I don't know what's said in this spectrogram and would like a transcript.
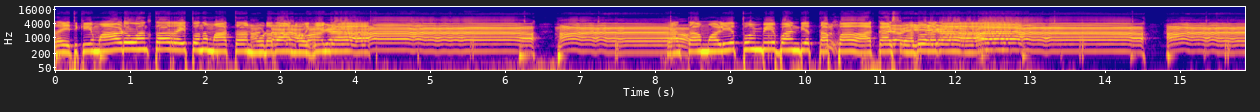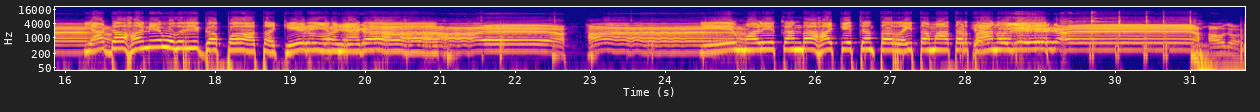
ರೈತಕಿ ಮಾಡುವಂತ ರೈತನ ಮಾತ ನೋಡದ ಹಿಂಗ. ಮಳಿ ತುಂಬಿ ಬಂದಿತ್ತಪ್ಪ ಆಕಾಶದೊಳಗ. ಎಡ್ಡ ಹನಿ ಉದರಿ ಗಪ್ಪ ಆತ ಕೇಳಿ ಮ್ಯಾಗ. ಏ ಮಳಿ ಕಂದ ಹಾಕಿತ್ತಂತ ರೈತ ಮಾತಾಡ್ತಾನೋ ಏ. ಹೌದು.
